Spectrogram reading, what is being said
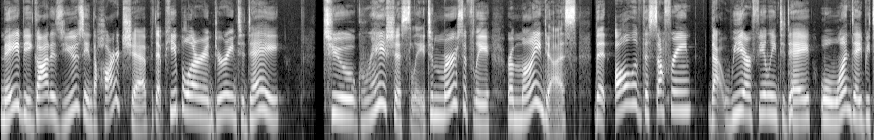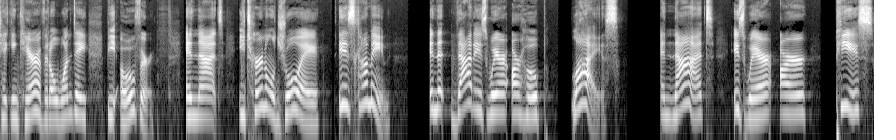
Maybe God is using the hardship that people are enduring today to graciously, to mercifully remind us that all of the suffering that we are feeling today will one day be taken care of. It'll one day be over. And that eternal joy is coming and that that is where our hope lies. And that is where our peace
